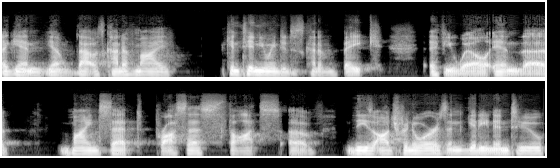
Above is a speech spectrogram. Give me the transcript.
again, you know, that was kind of my continuing to just kind of bake, if you will, in the mindset, process, thoughts of these entrepreneurs and getting into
